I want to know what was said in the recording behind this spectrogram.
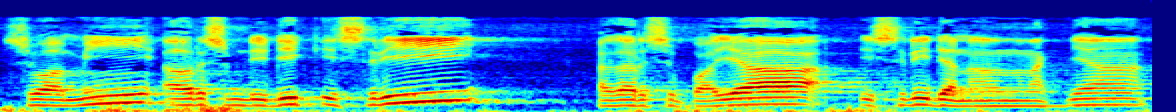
Suami harus mendidik istri agar supaya istri dan anak-anaknya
